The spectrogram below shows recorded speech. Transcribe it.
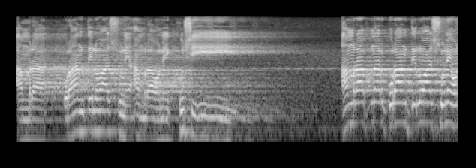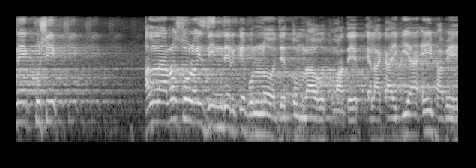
আমরা কোরআন তেলোয়াজ শুনে আমরা অনেক খুশি। আমরা আপনার কোরআন তেলোয়াজ শুনে অনেক খুশি। আল্লাহ রসুল ওই জিনদেরকে বলল যে, তোমরাও তোমাদের এলাকায় গিয়া এইভাবে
